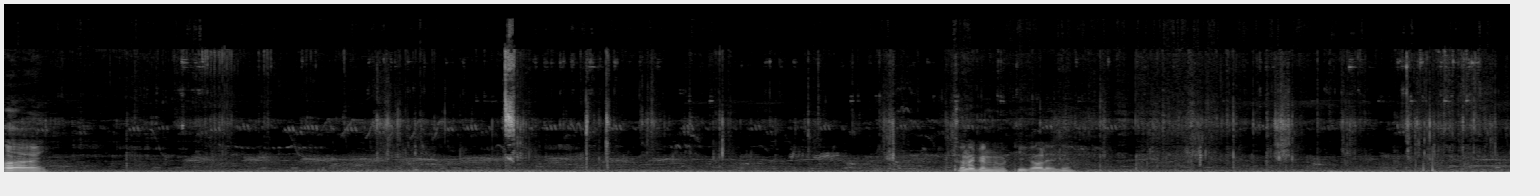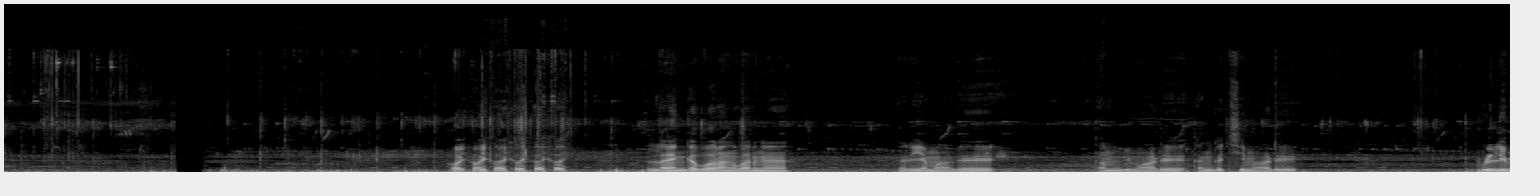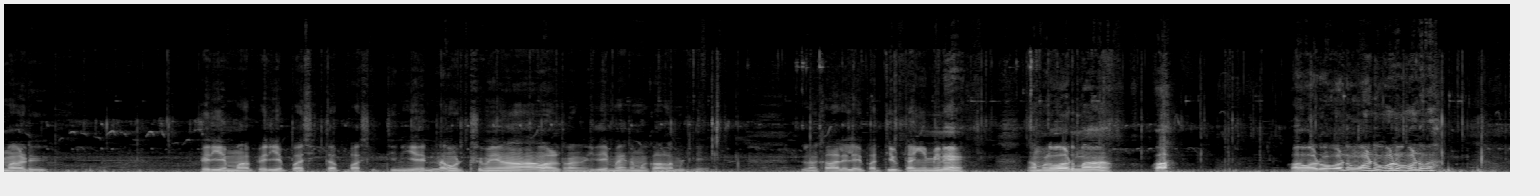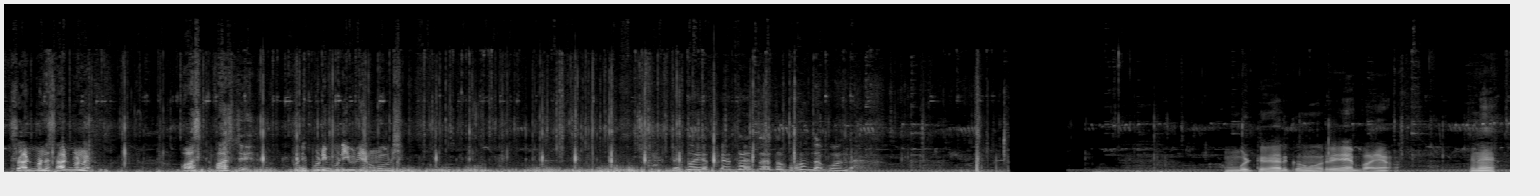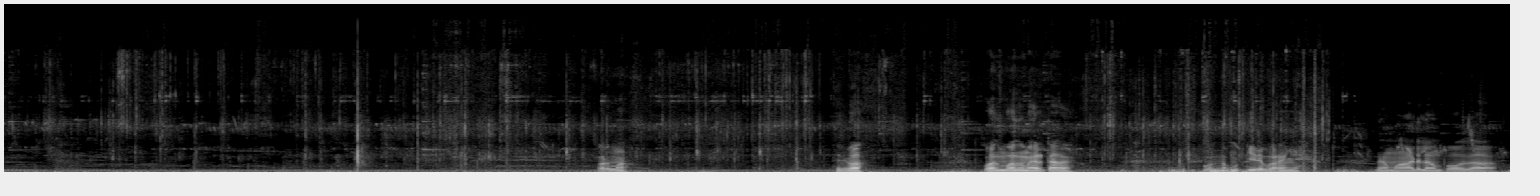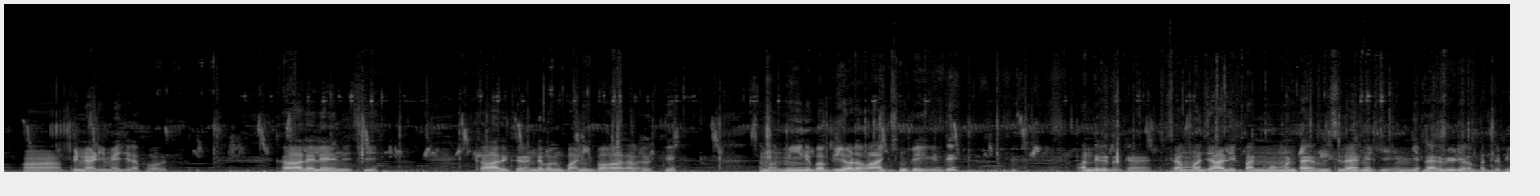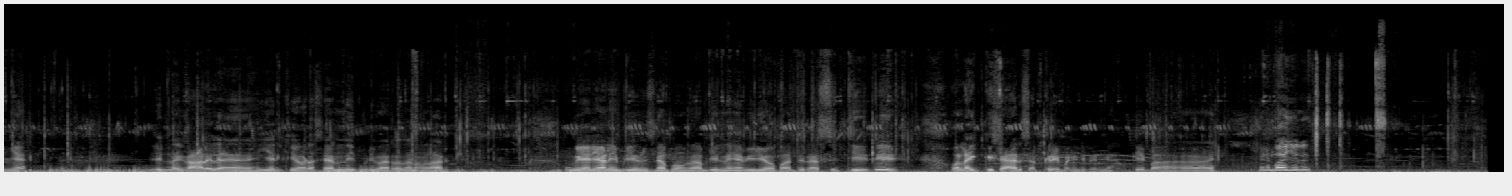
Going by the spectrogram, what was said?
Hi எத்தனை கண்ணு குட்டி காலையில். ஹோய் ஹோய் ஹோய் ஹோய் ஹோய் ஹோய். எல்லாம் எங்கே போகிறாங்க பாருங்கள் பெரிய மாடு தம்பி மாடு தங்கச்சி மாடு புள்ளி மாடு பெரியம்மா பெரியப்பா சித்தப்பா சித்தின்னு என்ன ஒற்றுமையாக வாழ்கிறாங்க இதே மாதிரி நம்ம காலம் இல்லையே எல்லாம் காலையிலே பற்றி விட்டாங்க மீன். நம்மளும் ஓடுமா வா. வா ஓடும் ஓடும் ஓடும் ஓடும் ஓடும் வா. ஸ்டார்ட் பண்ணு ஸ்டார்ட் பண்ணு. ஃபாஸ்ட்டு ஃபாஸ்ட்டு பிடி பிடி பிடி புடி அவங்க பிடி. எப்போ எப்போ எப்போ எப்போ போந்தா போந்தா அம்பிட்டு பேருக்கும் ஒரே பயம். என்ன? போடுமா. சரி வா. போதும் போதும் மிரட்டாத. ஒன்றும் முட்டிட போகிறாங்க இந்த மாடுலாம் போகுதா? பின்னாடி இமேஜில் போகுது. காலையில் எழுந்திரிச்சு காருக்கு ரெண்டு பக்கம் பனி போகாத அளவுக்கு நம்ம மீன் பப்பியோட வாக்கிங் போய்கிட்டு வந்துக்கிட்டு இருக்கேன் செம்ம ஜாலி ஃபன் மூமெண்ட்டாக இருந்துச்சுல இன்றைக்கி நீங்கள் எல்லோரும் வீடியோவில் பார்த்துருப்பீங்க. என்ன காலையில் இயற்கையோடு சேர்ந்து இப்படி வர்றது நல்லாயிருக்கு உங்கள் ஏரியாவில் இப்படி இருந்துச்சுன்னா போங்க. அப்படி இல்லைன்னா என் வீடியோவை பார்த்து ரசிச்சுட்டு ஒரு லைக்கு ஷேர் சப்ஸ்கிரைப் பண்ணிட்டு போயிருங்க. ஓகே பாய் பாய் சொல்லு?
